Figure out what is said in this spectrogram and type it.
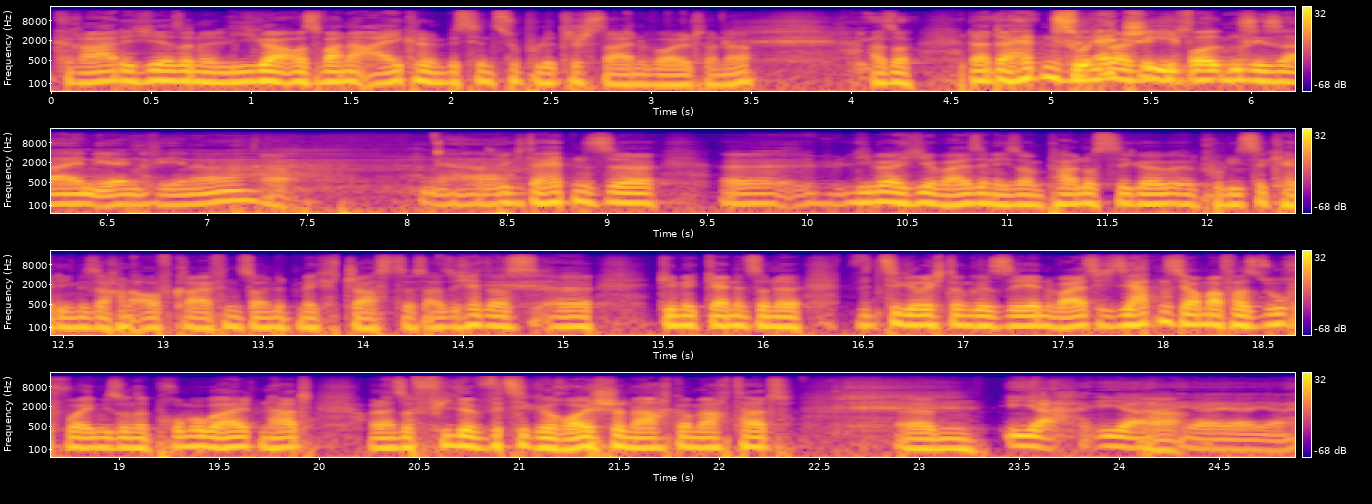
gerade hier so eine Liga aus Wanne Eickel ein bisschen zu politisch sein wollte, ne? Also da, da hätten sie zu edgy wollten sie sein irgendwie, ne? Ja. Ja. Also wirklich, da hätten sie äh, lieber hier, weiß ich nicht, so ein paar lustige äh, Police Academy-Sachen aufgreifen sollen mit Mixed Justice. Also ich hätte das äh, Gimmick gerne in so eine witzige Richtung gesehen, weiß ich. Sie hatten es ja auch mal versucht, wo er irgendwie so eine Promo gehalten hat und dann so viele witzige Geräusche nachgemacht hat. Ähm, ja, ja, ja, ja, ja, ja.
